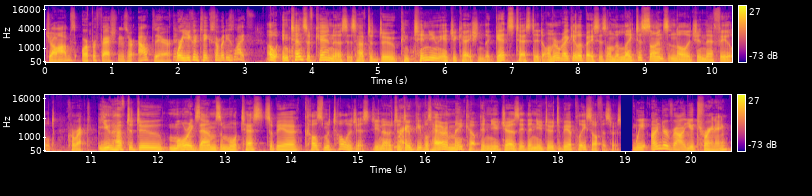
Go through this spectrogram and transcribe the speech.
jobs or professions are out there where you can take somebody's life. Oh, intensive care nurses have to do continuing education that gets tested on a regular basis on the latest science and knowledge in their field. Correct. You have to do more exams and more tests to be a cosmetologist, you know, to right. do people's hair and makeup in New Jersey than you do to be a police officer. We undervalue training.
